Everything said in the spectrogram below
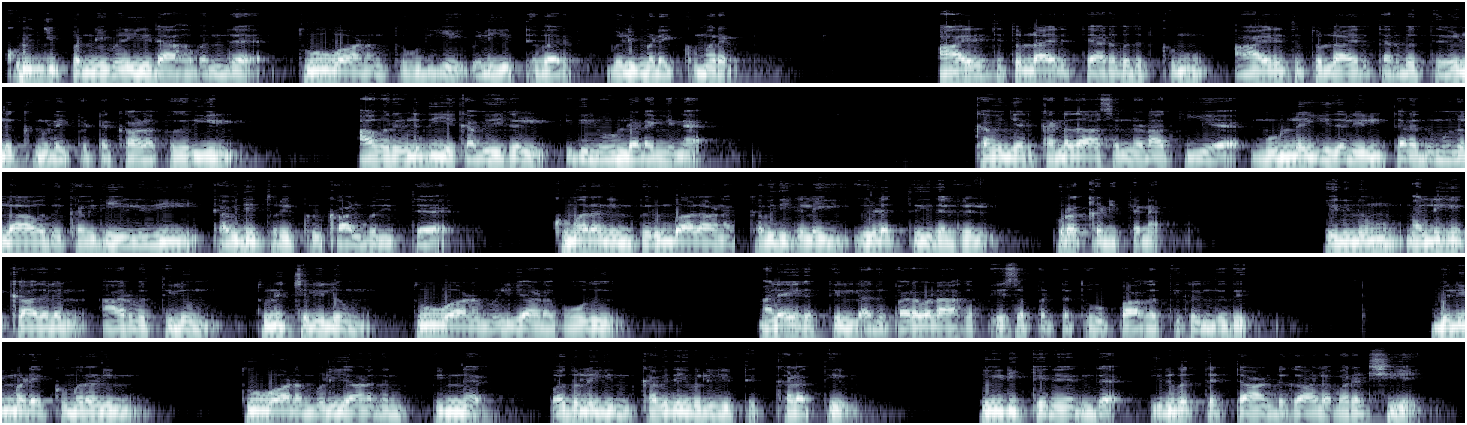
குறிஞ்சிப்பண்ணை வெளியீடாக வந்த தூவானம் தொகுதியை வெளியிட்டவர் வெளிமடை குமரன். ஆயிரத்தி தொள்ளாயிரத்தி அறுபதுக்கும் ஆயிரத்தி தொள்ளாயிரத்தி அறுபத்தி ஏழுக்கும் இடைப்பட்ட காலப்பகுதியில் அவர் எழுதிய கவிதைகள் இதில் உள்ளடங்கின. கவிஞர் கண்ணதாசன் நடாத்திய முல்லை இதழில் தனது முதலாவது கவிதையை எழுதி கவிதைத்துறைக்குள் கால்பதித்த குமரனின் பெரும்பாலான கவிதைகளை ஈழத்து இதழ்கள் புறக்கணித்தன. எனினும் மல்லிகை காதலன் ஆர்வத்திலும் துணிச்சலிலும் தூவானம் வெளியான போது மலையகத்தில் அது பரவலாக பேசப்பட்ட தொகுப்பாக திகழ்ந்தது. வெளிமடை குமரனின் தூவானம் வெளியானதன் பின்னர் வதுளையின் கவிதை வெளியீட்டு களத்தில் நீடிக்க நேர்ந்த இருபத்தெட்டு ஆண்டு கால வறட்சியை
